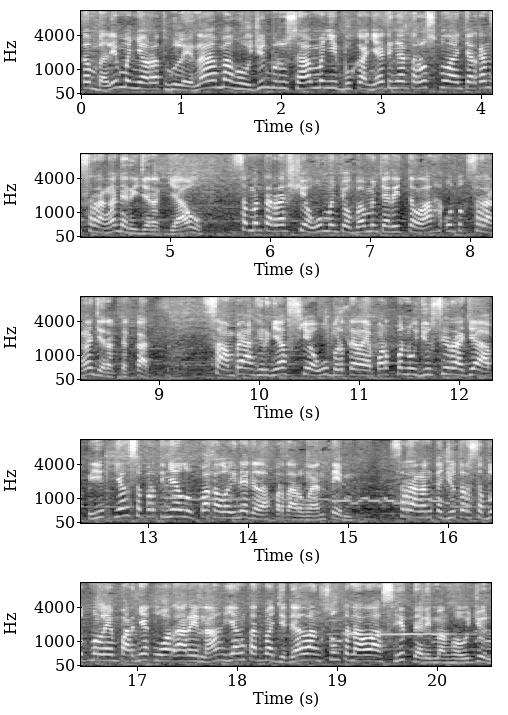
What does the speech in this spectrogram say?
Kembali menyorot Hulena, Mang Hojun berusaha menyibukkannya dengan terus melancarkan serangan dari jarak jauh. Sementara Xiao mencoba mencari celah untuk serangan jarak dekat. Sampai akhirnya Xiao berteleport menuju si Raja Api yang sepertinya lupa kalau ini adalah pertarungan tim. Serangan kejut tersebut melemparnya keluar arena yang tanpa jeda langsung kena last hit dari Mang Jun.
